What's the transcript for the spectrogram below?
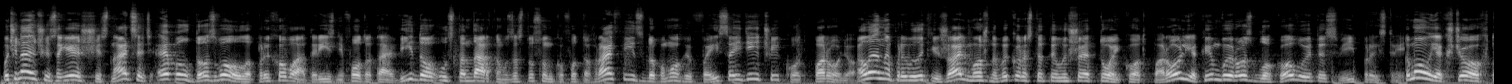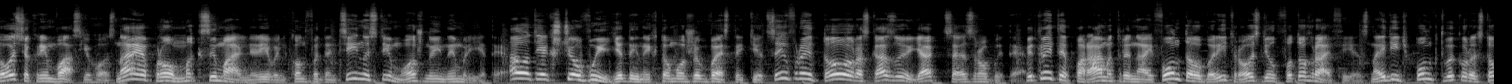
Починаючи з iOS 16, Apple дозволила приховати різні фото та відео у стандартному застосунку фотографії за допомогою Face ID чи код паролю. Але на превеликий жаль можна використати лише той код пароль, яким ви розблоковуєте свій пристрій. Тому, якщо хтось, окрім вас, його знає, про максимальний рівень конфіденційності можна й не мріяти. А от якщо ви єдиний, хто може ввести ті цифри, то розказую, як це зробити. Відкрийте параметри на iPhone та оберіть розділ фотографії. Знайдіть пункт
